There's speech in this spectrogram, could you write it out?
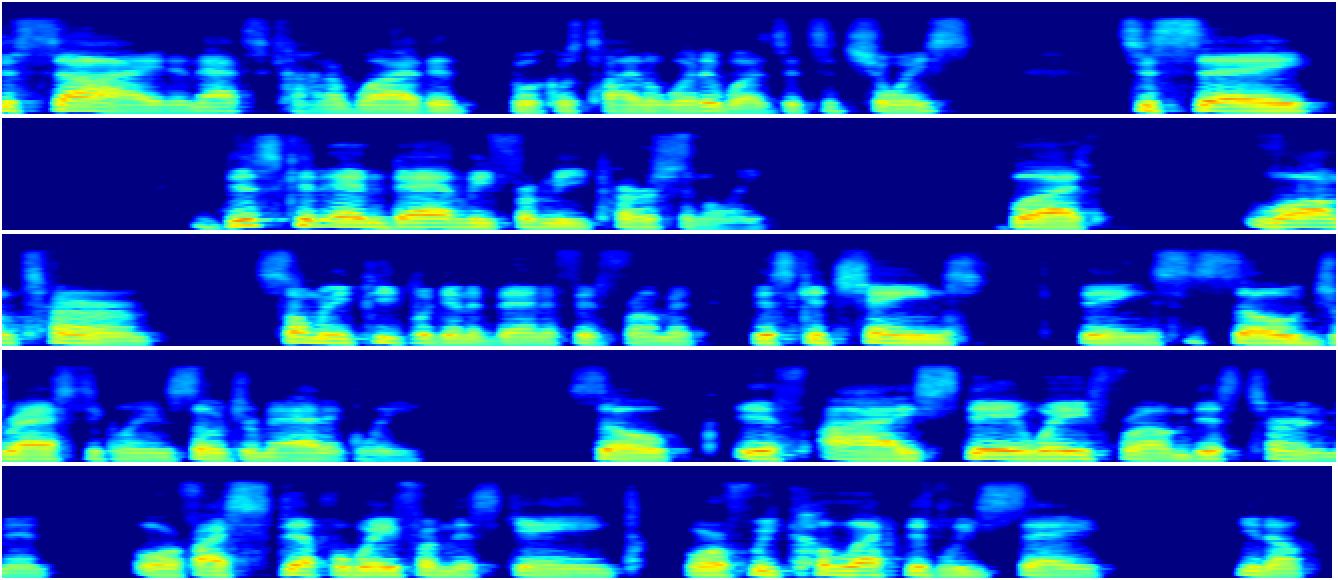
decide, and that's kind of why the book was titled what it was. It's a choice to say this could end badly for me personally, but long term, so many people are going to benefit from it. This could change things so drastically and so dramatically. So if I stay away from this tournament, or if I step away from this game, or if we collectively say, you know,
